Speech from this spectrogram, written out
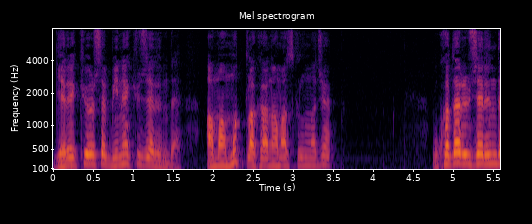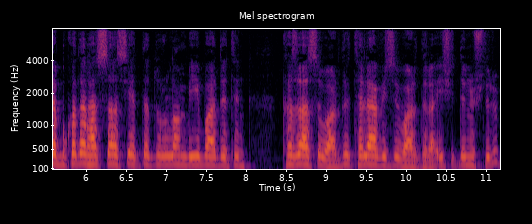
gerekiyorsa binek üzerinde ama mutlaka namaz kılınacak. Bu kadar üzerinde bu kadar hassasiyetle durulan bir ibadetin kazası vardır, telafisi vardır. İşi dönüştürüp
